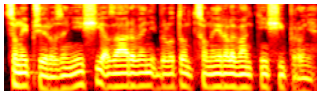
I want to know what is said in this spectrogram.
co nejpřirozenější a zároveň bylo to co nejrelevantnější pro ně.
